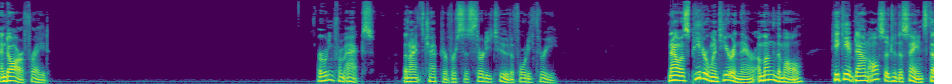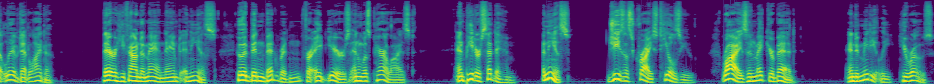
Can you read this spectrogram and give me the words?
and are afraid. A reading from Acts, the ninth chapter, verses 32 to 43. Now, as Peter went here and there among them all, he came down also to the saints that lived at Lydda. There he found a man named Aeneas, who had been bedridden for eight years and was paralyzed. And Peter said to him, Aeneas, Jesus Christ heals you. Rise and make your bed. And immediately he rose.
